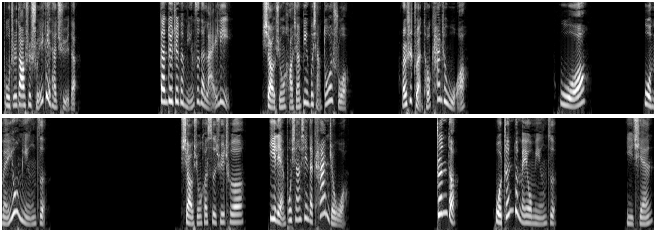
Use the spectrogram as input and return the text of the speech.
不知道是谁给他取的，但对这个名字的来历，小熊好像并不想多说，而是转头看着我。我，我没有名字。小熊和四驱车一脸不相信的看着我。真的，我真的没有名字。以前，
